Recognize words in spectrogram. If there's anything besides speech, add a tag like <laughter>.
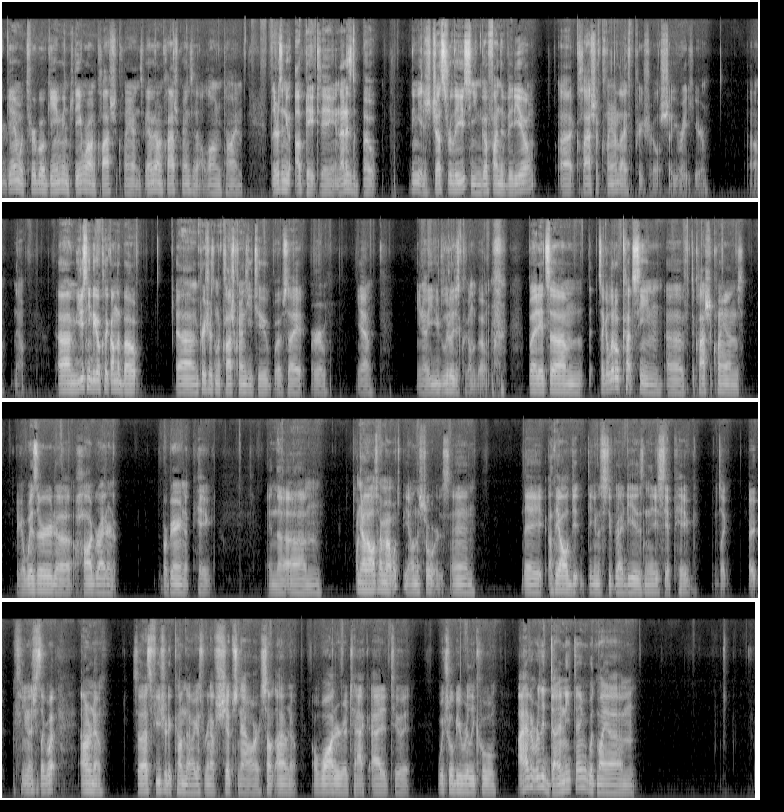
Again with Turbo Gaming, today we're on Clash of Clans. We haven't been on Clash of Clans in a long time. But there's a new update today, and that is the boat. I think it is just released, and you can go find the video. Uh, Clash of Clans, I'm pretty sure I'll show you right here. Oh, no. Um, you just need to go click on the boat. Uh, I'm pretty sure it's on the Clash of Clans YouTube website, or, yeah. You know, you literally just click on the boat. <laughs> but it's um it's like a little cutscene of the Clash of Clans, like a wizard, a hog rider, and a barbarian, and a pig, and the um and they're all talking about what's beyond the shores, and they they all do, thinking of stupid ideas, and they just see a pig. It's like, <laughs> you know, it's just like what I don't know. So that's future to come. Though I guess we're gonna have ships now or something. I don't know. A water attack added to it, which will be really cool. I haven't really done anything with my um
